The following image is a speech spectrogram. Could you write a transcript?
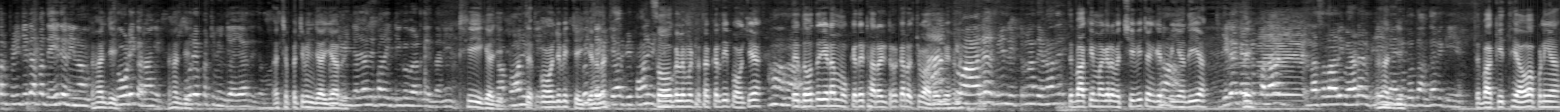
ਹਰ ਵੀ ਜਿਹੜੇ ਆਪਾਂ ਦੇ ਹੀ ਦੇਣੀ ਨਾ ਹਾਂਜੀ। ਛੋੜ ਹੀ ਕਰਾਂਗੇ। ਹਾਂਜੀ। ਪੂਰੇ 55000 ਦੀ ਦਵਾਂ ਅੱਛਾ 55000 ਦੀ। 55000 ਦੀ ਪਰ ਏਡੀ ਕੋ ਵੈਟ ਦਿੰਦਾ ਨਹੀਂ ਹੈ। ਠੀਕ ਹੈ ਜੀ। ਹਾਂ, ਪਹੁੰਚ ਤੇ ਵਿੱਚ। ਹੀ। ਪਹੁੰਚ ਵਿੱਚ ਹੀ ਹੈ ਵਿੱਚ ਹਨਾ? ਹੀ ਚਾਰ ਵੀ ਪਹੁੰਚ ਵਿੱਚ 100 ਕਿਲੋਮੀਟਰ ਤੱਕ ਦੀ ਪਹੁੰਚਿਆ ਹਾਂ ਹਾਂ। ਤੇ ਦੁੱਧ ਜਿਹੜਾ ਮੌਕੇ ਤੇ 18 ਲੀਟਰ ਘਰੋਂ ਚਵਾ ਦੋਗੇ ਹਨਾ? ਚਵਾਰ 20 ਲੀਟਰ ਨਾ ਦੇਣਾ ਤੇ। ਤੇ ਬਾਕੀ ਮਗਰ ਵੱਛੀ ਵੀ ਚੰਗੇ। ਰੁਪਈਆਂ ਦੀ ਆ। ਜਿਹੜੇ ਕਿ ਨੂੰ ਪਤਾ ਨਸਲ ਵਾਲੀ ਵੈੜ ਰੁਪਈਏ ਹਾਂਜੀ। ਮੈਨੂੰ ਦੁੱਧ ਆਂਦਾ ਵੀ ਕੀ ਹੈ। ਤੇ ਬਾਕੀ ਇੱਥੇ ਆਓ ਆਪਣੀਆਂ।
